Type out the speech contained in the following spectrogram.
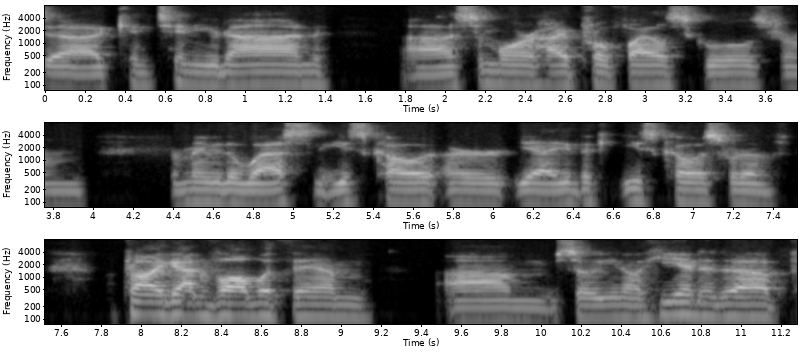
uh, continued on. Uh, some more high profile schools from for maybe the West and East Coast, or yeah, the East Coast would have probably got involved with him. Um, so you know, he ended up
